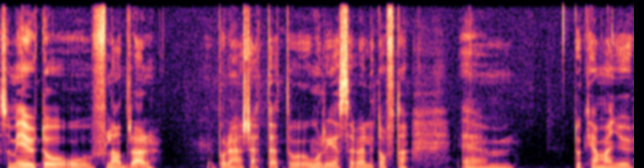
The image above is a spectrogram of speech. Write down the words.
som är ute och, och fladdrar på det här sättet och, och reser väldigt ofta. Eh, då kan man ju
